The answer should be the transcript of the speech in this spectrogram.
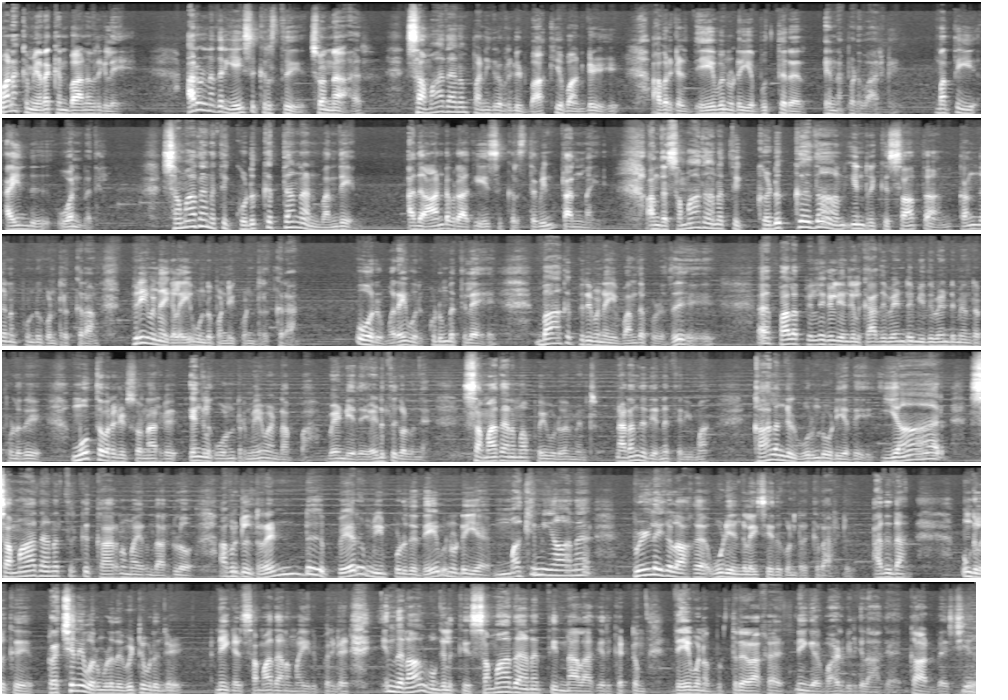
வணக்கம் எனக்கன்பானவர்களே. அருள்நதர் இயேசு கிறிஸ்து சொன்னார் சமாதானம் பண்ணுகிறவர்கள் பாக்கியவான்கள் அவர்கள் தேவனுடைய புத்திரர் எனப்படுவார்கள் மத்திய ஐந்து ஒன்பதில் சமாதானத்தை கொடுக்கத்தான் நான் வந்தேன். அது ஆண்டவராக இயேசு கிறிஸ்துவின் தன்மை. அந்த சமாதானத்தை கெடுக்க தான் இன்றைக்கு சாத்தான் கங்கணம் பூண்டு கொண்டிருக்கிறான். பிரிவினைகளை உண்டு பண்ணி கொண்டிருக்கிறான் ஒரு முறை ஒரு குடும்பத்தில் பாக பிரிவினை வந்த பொழுது பல பிள்ளைகள் எங்களுக்கு அது வேண்டும் இது வேண்டும் என்ற பொழுது மூத்தவர்கள் சொன்னார்கள் எங்களுக்கு ஒன்றுமே வேண்டாம்ப்பா வேண்டியதை எடுத்துக்கொள்ளுங்க சமாதானமாக போய்விடுவோம் என்று. நடந்தது என்ன தெரியுமா? காலங்கள் உருண்டோடியது. யார் சமாதானத்திற்கு காரணமாக இருந்தார்களோ அவர்கள் ரெண்டு பேரும் இப்பொழுது தேவனுடைய மகிமையான பிள்ளைகளாக ஊழியங்களை செய்து கொண்டிருக்கிறார்கள். அதுதான் உங்களுக்கு பிரச்சனை வரும்பொழுது விட்டுவிடுங்கள். நீங்கள் சமாதானமாக இருப்பீர்கள் இந்த நாள் உங்களுக்கு சமாதானத்தின் நாளாக இருக்கட்டும். தேவன புத்திரராக நீங்கள் வாழ்வீர்களாக. God bless you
